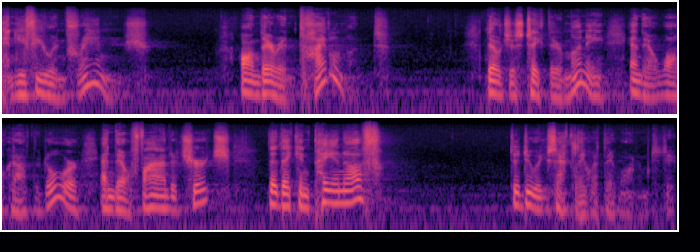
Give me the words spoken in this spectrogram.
And if you infringe on their entitlement, they'll just take their money and they'll walk out the door and they'll find a church that they can pay enough to do exactly what they want them to do.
